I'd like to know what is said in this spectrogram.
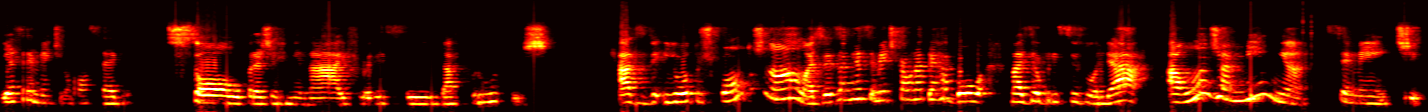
e a semente não consegue sol para germinar e florescer e dar frutos. Em outros pontos, não. Às vezes a minha semente caiu na terra boa, mas eu preciso olhar aonde a minha semente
